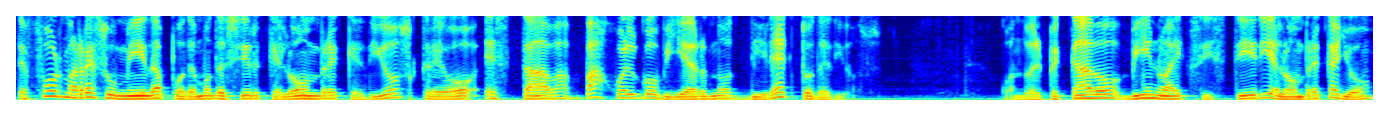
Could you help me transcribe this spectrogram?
De forma resumida, podemos decir que el hombre que Dios creó estaba bajo el gobierno directo de Dios. Cuando el pecado vino a existir y el hombre cayó,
